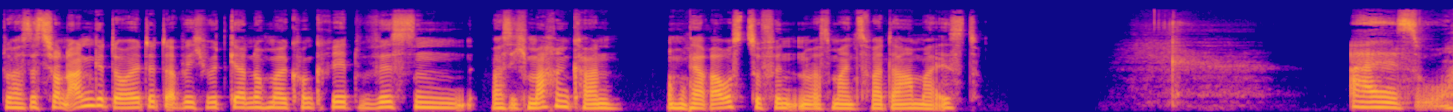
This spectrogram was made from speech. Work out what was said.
Du hast es schon angedeutet, aber ich würde gerne noch mal konkret wissen, was ich machen kann, um herauszufinden, was mein Svadharma ist. Also,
